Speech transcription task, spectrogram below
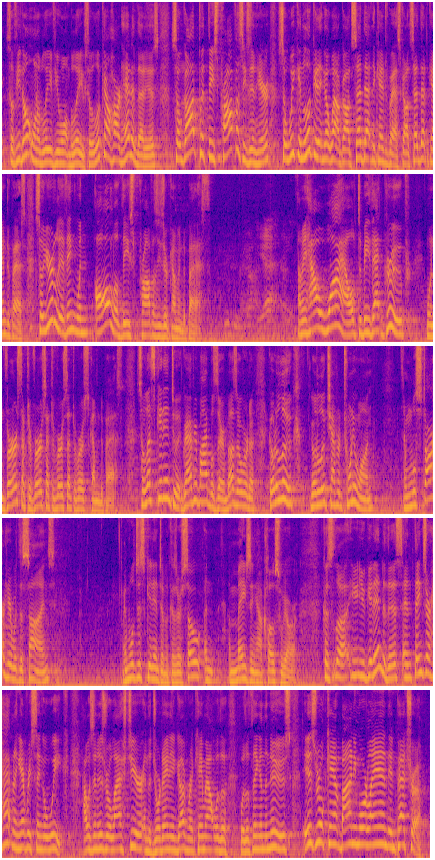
So if you don't want to believe, you won't believe. So look how hard headed that is. So God put these prophecies in here so we can look at it and go, wow, God said that and it came to pass. God said that and it came to pass. So you're living when all of these prophecies are coming to pass. I mean, how wild to be that group when verse after verse after verse after verse is coming to pass. So let's get into it. Grab your Bibles there and buzz over to go to Luke, go to Luke chapter 21, and we'll start here with the signs, and we'll just get into them because they're so amazing how close we are. Because uh, you, you, get into this, and things are happening every single week. I was in Israel last year, and the Jordanian government came out with a, with a thing in the news Israel can't buy any more land in Petra.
